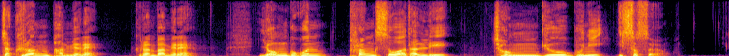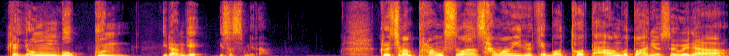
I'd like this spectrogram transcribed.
자, 그런 반면에, 그런 반면에, 영국은 프랑스와 달리 정규군이 있었어요. 그러니까 영국군 이란 게 있었습니다. 그렇지만 프랑스와 상황이 그렇게 뭐 더 나은 것도 아니었어요. 왜냐?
